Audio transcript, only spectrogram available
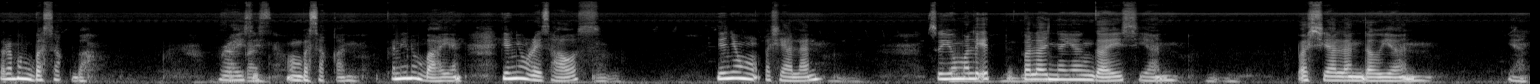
Para mang basak ba? Rice is, ang basakan. Kaninong bayan? Yan yung rest house? Yan yung pasyalan? So, yung maliit pala na yan, guys, yan. Pasyalan daw yan. Yan.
